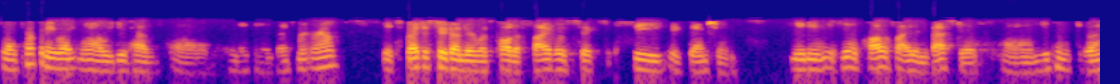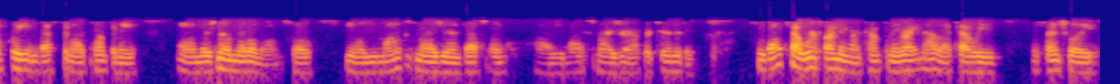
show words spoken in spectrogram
So our company right now, we do have uh, an investment round. It's registered under what's called a 506c exemption, meaning if you're a qualified investor, um, you can directly invest in our company, and there's no middleman. So you know you maximize your investment, uh, you maximize your opportunity. So that's how we're funding our company right now. That's how we essentially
